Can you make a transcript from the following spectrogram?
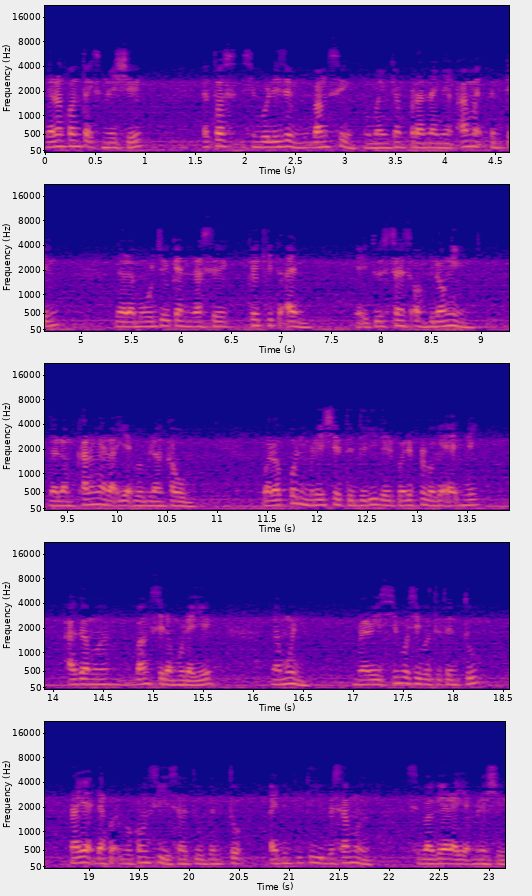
Dalam konteks Malaysia, etos simbolisme bangsa memainkan peranan yang amat penting dalam mewujudkan rasa kekitaan iaitu sense of belonging dalam kalangan rakyat berbilang kaum. Walaupun Malaysia terdiri daripada pelbagai etnik, agama, bangsa dan budaya, namun melalui simbol-simbol tertentu, rakyat dapat berkongsi satu bentuk identiti bersama sebagai rakyat Malaysia.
